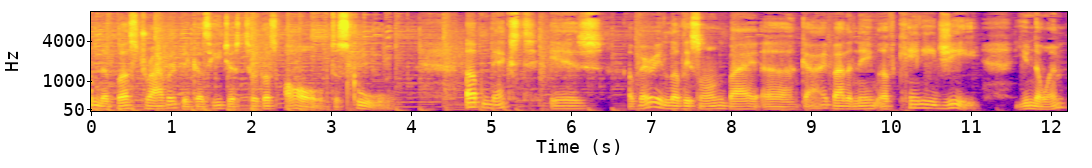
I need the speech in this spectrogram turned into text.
Him the bus driver because he just took us all to school. Up next is a very lovely song by a guy by the name of Kenny G. You know him.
